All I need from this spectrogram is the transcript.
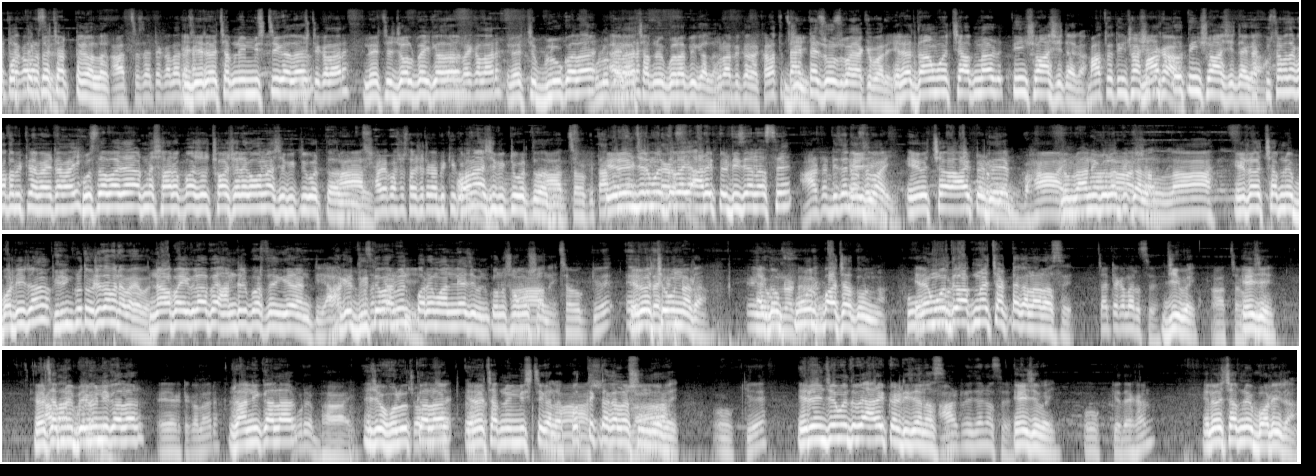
প্রত্যেকটা চারটা কালার আচ্ছা চারটা কালার এটা হচ্ছে আপনি মিষ্টি কালার মিষ্টি কালার এটা হচ্ছে জলপাই কালার জলপাই কালার এটা হচ্ছে ব্লু কালার এটা হচ্ছে আপনার গোলাপি কালার গোলাপি কালার কালার তো চারটাই জোস ভাই একেবারে। এটার দাম হচ্ছে আপনার তিনশো আশি টাকা। মাত্র তিনশো আশি টাকা? মাত্র তিনশো আশি টাকা। খুচরা বাজার কত বিক্রি হয় এটা ভাই? খুচরা বাজার আপনার সাড়ে পাঁচশো টাকা অনায়াসে বিক্রি করতে পারবেন। সাড়ে পাঁচশো ছয়শো টাকা বিক্রি করা অনায়াসে। বিক্রি করতে পারবেন। আচ্ছা ওকে এই রেঞ্জের মধ্যে ভাই আরেকটা ডিজাইন আছে। আরেকটা ডিজাইন আছে ভাই? এই হচ্ছে আরেকটা ডিজাইন ভাই রানী গোলাপি কালার এটা হচ্ছে আপনার বডিটা প্রিন্ট করে তো উঠে যাবে না ভাই না ভাই এগুলো হবে হান্ড্রেড পার্সেন্ট গ্যারান্টি আগে পারবেন পরে মাল নিয়ে যাবেন কোনো সমস্যা নেই। আচ্ছা ওকে। এটা হচ্ছে একদম ফুল এর মধ্যে আপনার চারটা কালার আছে। চারটা কালার আছে? জি ভাই। আচ্ছা এই যে এটা হচ্ছে আপনার বেগুনি কালার এই একটা কালার। রানী কালার ওরে ভাই এই যে হলুদ কালার। এটা হচ্ছে আপনার মিষ্টি কালার। প্রত্যেকটা কালার সুন্দর ভাই। ওকে। এই রেঞ্জের মধ্যে ভাই আরেকটা ডিজাইন আছে। আট ডিজাইন আছে? এই যে ভাই। ওকে দেখেন। এটা হচ্ছে আপনার বডিটা।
